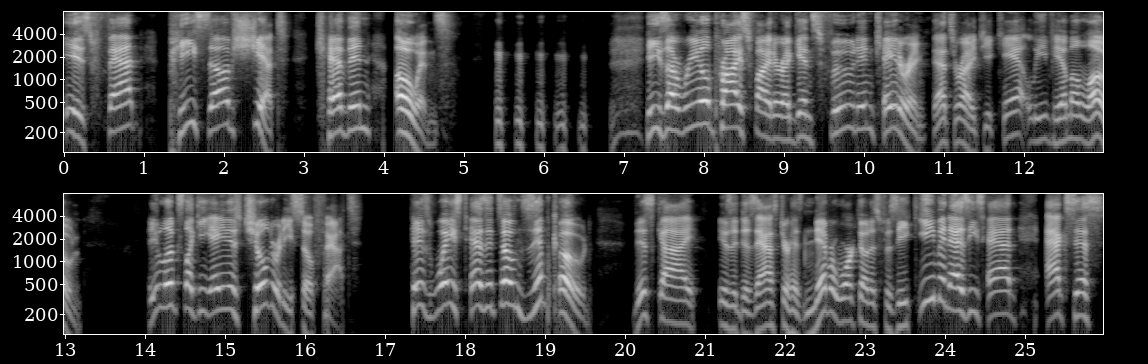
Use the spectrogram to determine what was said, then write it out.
is fat piece of shit Kevin Owens. He's a real prize fighter against food and catering. That's right. You can't leave him alone. He looks like he ate his children. He's so fat. His waist has its own zip code. This guy is a disaster, has never worked on his physique, even as he's had access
